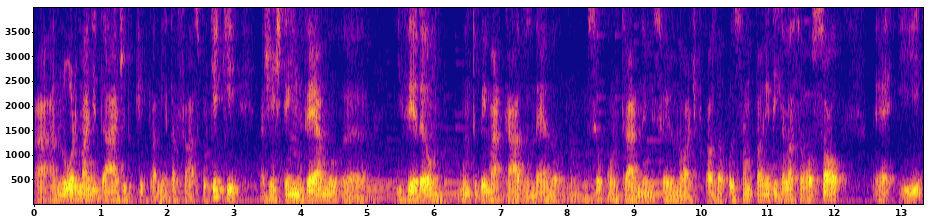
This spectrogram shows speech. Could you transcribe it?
a, a normalidade do que o planeta faz. Por que, que a gente tem inverno uh, e verão muito bem marcados né, no, no, seu contrário no hemisfério norte, por causa da posição do planeta em relação ao Sol né, e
